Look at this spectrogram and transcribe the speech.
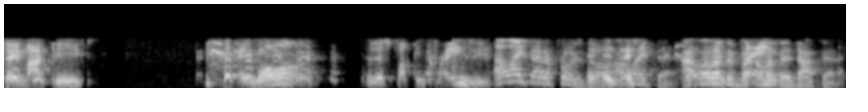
say my piece, and go on. 'Cause It's fucking crazy. I like that approach, though. It- I it's- like that. I, I'm, about to, I'm about to adopt that.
